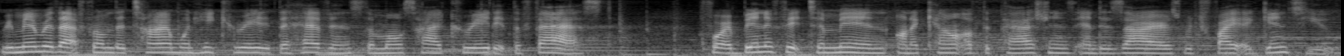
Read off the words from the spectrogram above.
Remember that from the time when He created the heavens, the Most High created the fast, for a benefit to men on account of the passions and desires which fight against you,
